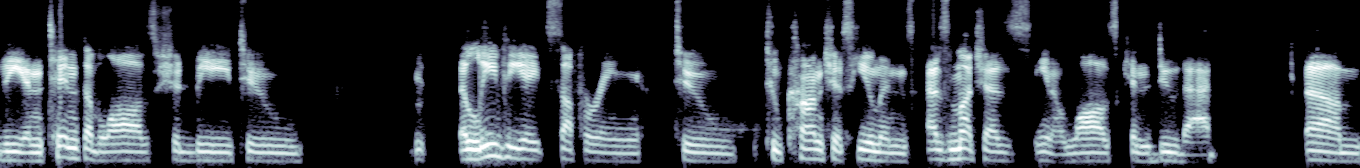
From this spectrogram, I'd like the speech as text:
the intent of laws should be to alleviate suffering to to conscious humans as much as you know laws can do that um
